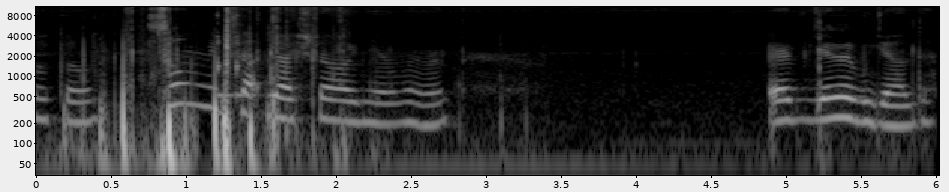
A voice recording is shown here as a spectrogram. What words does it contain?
Bakalım. Son bir yaşta oynayalım hemen. Evet gene bu geldi.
